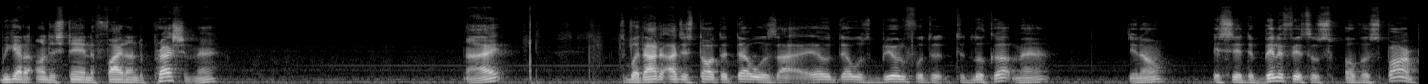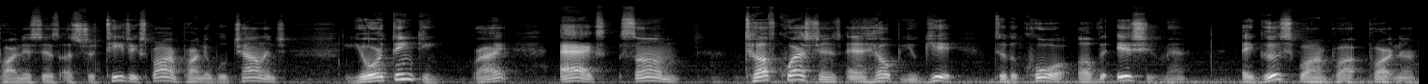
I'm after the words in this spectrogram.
We got to understand the fight under pressure, man. All right? But I, I just thought that that was I, that was beautiful to, to look up, man. You know? It said the benefits of, of a sparring partner. It says a strategic sparring partner will challenge your thinking, right? Ask some tough questions and help you get to the core of the issue, man. A good sparring par partner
